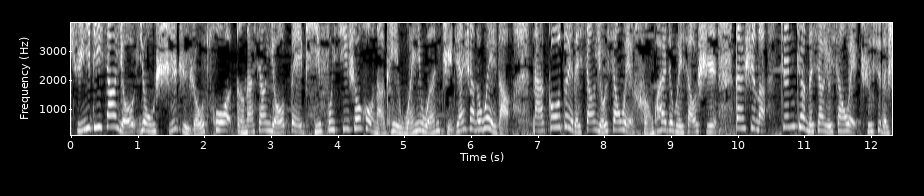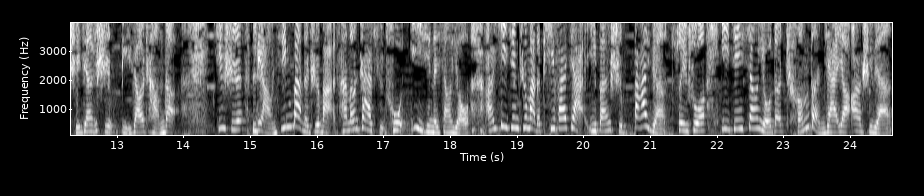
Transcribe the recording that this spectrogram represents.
取一滴香油，用食指揉搓，等到香油被皮肤吸收后呢，可以闻一闻指尖上的味道。那勾兑的香油香味很快就会消失，但是呢，真正的香油香味持续的时间是比较长的。其实两斤半的芝麻才能榨取出一斤的香油，而一斤芝麻的批发价一般是八元，所以说一斤香油的成本价要二十元。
